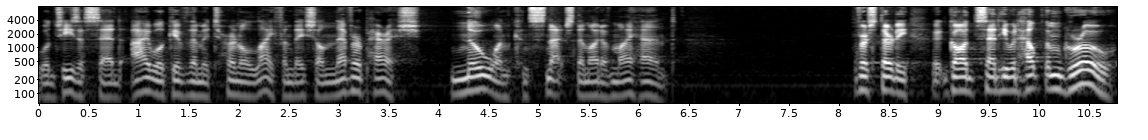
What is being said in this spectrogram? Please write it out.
Well, Jesus said, I will give them eternal life, and they shall never perish. No one can snatch them out of my hand. Verse 30, God said he would help them grow.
